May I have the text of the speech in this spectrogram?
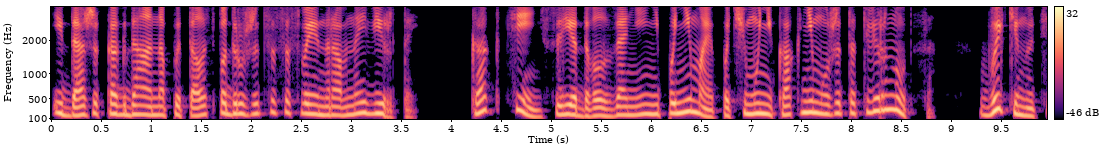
и даже когда она пыталась подружиться со своей нравной Виртой. Как тень следовал за ней, не понимая, почему никак не может отвернуться, выкинуть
